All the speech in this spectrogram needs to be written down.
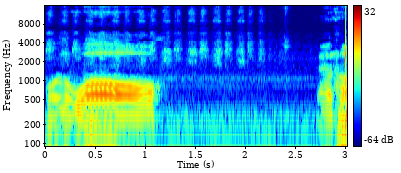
or the wall at home.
